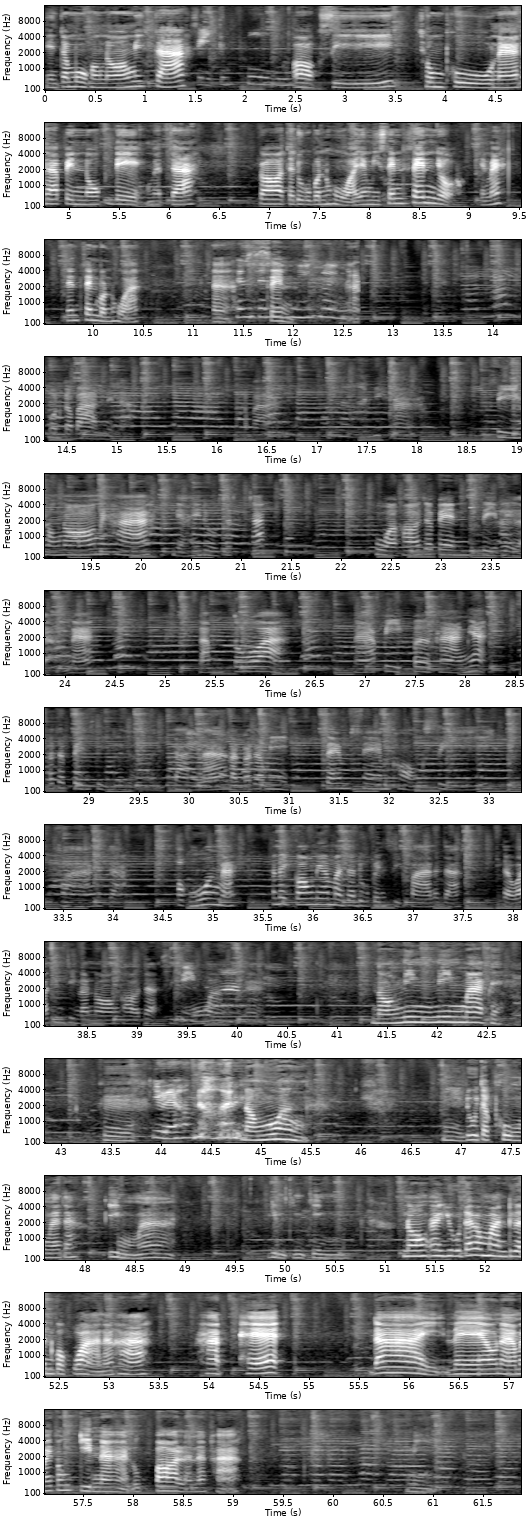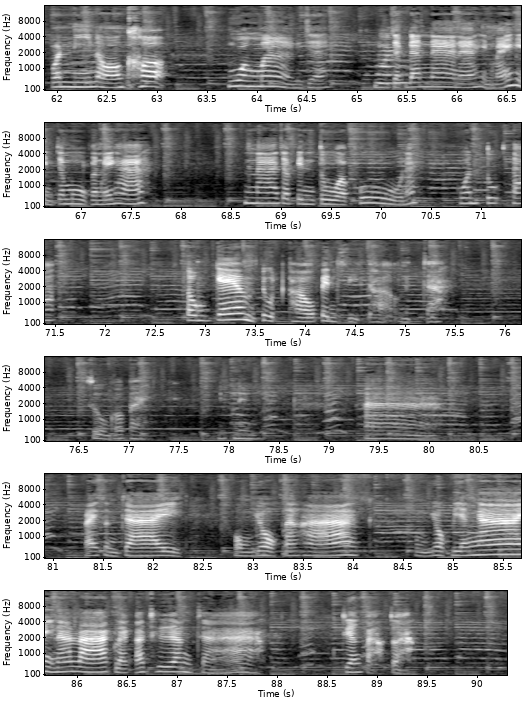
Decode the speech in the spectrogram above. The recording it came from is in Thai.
เห็นจมูกของน้องไหมจ๊ะ สีชมพู ออกสีชมพูนะ ถ้าเป็นนกเด็กนะจ๊ะ ก็จะดูบนหัวยังมีเส้นเส้นๆอยู่ เห็นไหมเส้นเส้นๆบนหัว อ่าเป็นเส้เส้นนนิดหน่อยนะบนกระบาลเนี่ย สีของน้องนะคะ เดี๋ยวให้ดูชัดๆ หัวเขาจะเป็นสีเหลืองนะลำตัวนะปีกเปิดหางเนี่ยก็จะเป็นสีเหลืองเหมือนกันนะ แล้วก็จะมีแซมแซมๆของสีฟ้านะจ๊ะ ออกม่วงนะ ถ้าในกล้องเนี่ยมันจะดูเป็นสีฟ้านะจ๊ะ แต่ว่าจริงๆแล้วน้องเขาจะสีสีม่ม่ววงงอะน้องนิ่งนิ่งมากเลย คือ อยู่ในห้องนอน น้องง่วง นี่ดูจากพุงนะจ๊ะ อิ่มมาก อิ่มจริง ๆ น้องอายุได้ประมาณเดือนกว่าๆนะคะ หัดแพะได้แล้วนะ ไม่ต้องกินอาหารลูกป้อนแล้วนะคะนี่วันนี้น้องก็ง่วงมากนะจ๊ะดูจากด้านหน้านะ เห็นไหมเห็นจมูกกันไหมคะ น่าจะเป็นตัวผู้นะอ้วนตุตะ ตรงแก้มจุดเขาเป็นสีขาวนะจ๊ะ สูงเข้าไปนิดนึง ใครสนใจหงหยกนะคะหงหยกเลี้ยงง่ายน่ารักและก็เชื่องจ้าเชื่องเปล่าตัว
